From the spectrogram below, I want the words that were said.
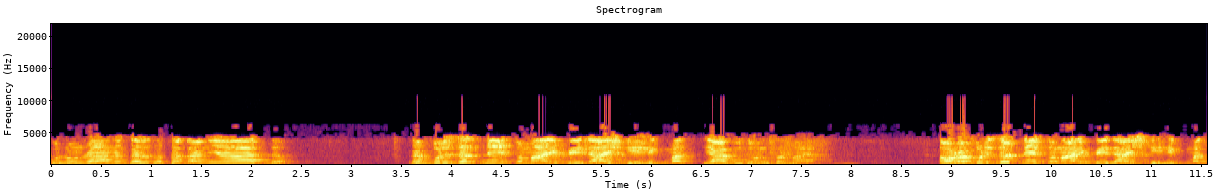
کلون را نکر فتانیاد رب العزت نے تمہاری پیدائش کی حکمت یا بدون فرمایا۔ اور رب العزت نے تمہاری پیدائش کی حکمت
